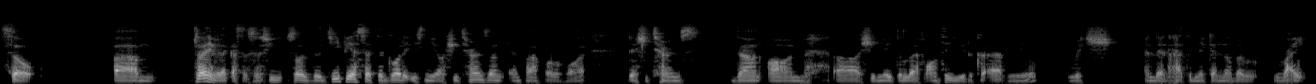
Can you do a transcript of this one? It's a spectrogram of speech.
So um, so anyway, like I said, so she so the GPS said to go to East New York. She turns on Empire Boulevard, then she turns down on. Uh, she made the left onto Utica Avenue, which and then had to make another right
